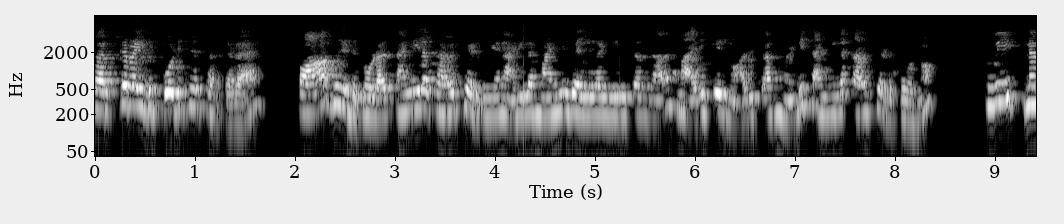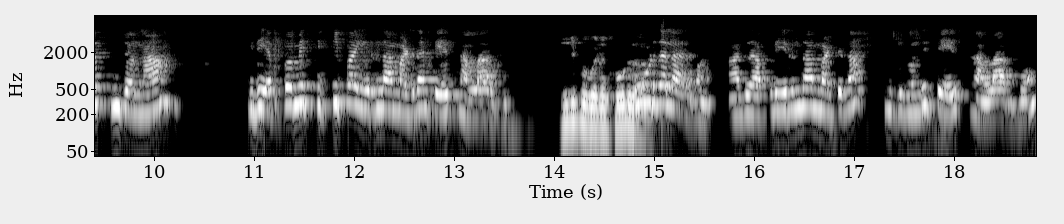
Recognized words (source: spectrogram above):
சர்க்கரை இது பொடிச்ச சர்க்கரை. பாகு எடுக்க கூடாது தண்ணியில கரைச்சி எடுக்கணும். ஏன்னா அடியில மண்ணு கல்லுகள் இருக்கிறதுனால நம்ம அரிக்கணும். அதுக்காக வேண்டி தண்ணியில கரைச்சி எடுத்துடணும். ஸ்வீட்னஸ் சொன்னா இது எப்பவுமே தித்திப்பா இருந்தா மட்டும்தான் டேஸ்ட் நல்லா இருக்கும். இனிப்பு கொஞ்சம் கூடுதல் கூடுதலா இருக்கணும். அது அப்படி இருந்தா மட்டும்தான் இதுக்கு வந்து டேஸ்ட் நல்லா இருக்கும்.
